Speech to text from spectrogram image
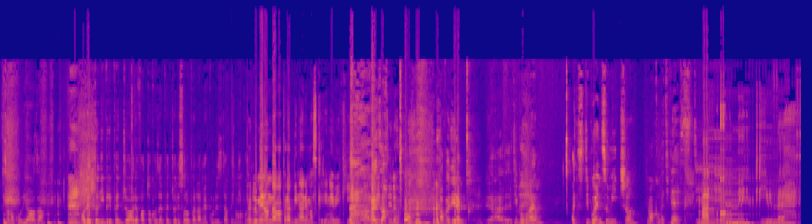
Sono curiosa. ho letto libri peggiori, ho fatto cose peggiori solo per la mia curiosità, quindi quello- Perlomeno andava per abbinare mascherine e bikini. esatto. Per dire eh, tipo com'è? Tipo Enzo Miccio. Ma come ti vesti? Ma come ti vesti?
